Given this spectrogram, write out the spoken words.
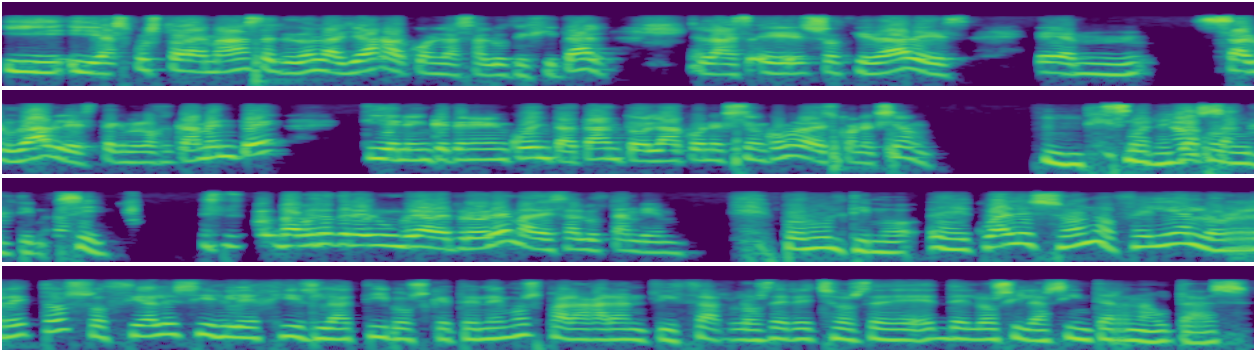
Y, has puesto además el dedo en la llaga con la salud digital. Las eh, sociedades em, saludables tecnológicamente tienen que tener en cuenta tanto la conexión como la desconexión. Mm, bueno, ya por último, sí. Vamos a tener un grave problema de salud también. Por último, eh, ¿cuáles son, Ofelia, los retos sociales y legislativos que tenemos para garantizar los derechos de, de los y las internautas?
